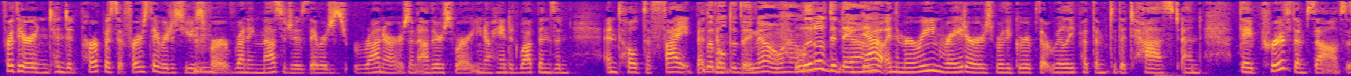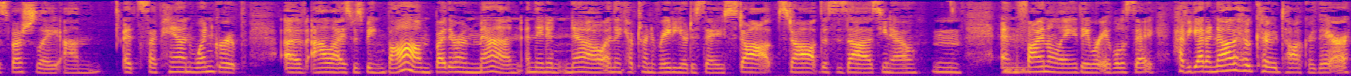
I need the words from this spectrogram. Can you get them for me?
for their intended purpose. At first, they were just used mm-hmm. for running messages. They were just runners and others were, you know, handed weapons and, and told to fight. But little did they know. How, little did they yeah. know. And the Marine Raiders were the group that really put them to the test and they proved themselves, especially, um, at Saipan, one group of allies was being bombed by their own men and they didn't know and they kept trying to radio to say, stop, stop, this is us, you know. Mm. And mm-hmm. finally they were able to say, have you got a Navajo code talker there?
